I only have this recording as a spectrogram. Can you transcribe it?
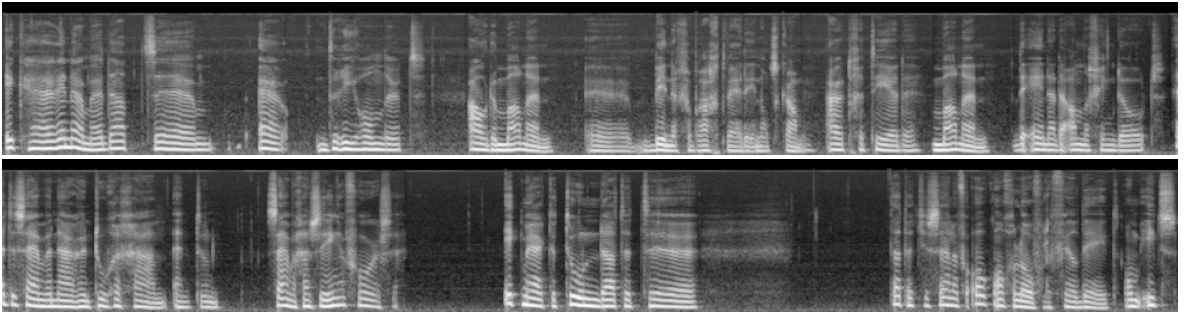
Ik herinner me dat ehm, er 300 oude mannen eh, binnengebracht werden in ons kamp. Uitgeteerde mannen. De een na de ander ging dood. En toen zijn we naar hun toe gegaan en toen zijn we gaan zingen voor ze. Ik merkte toen dat het, eh, dat het jezelf ook ongelooflijk veel deed. Om iets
